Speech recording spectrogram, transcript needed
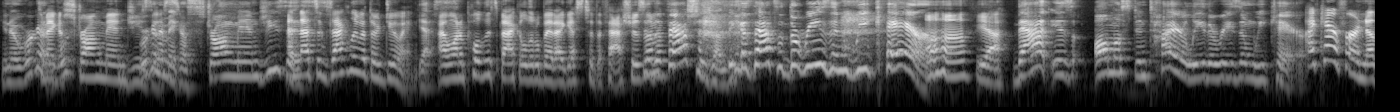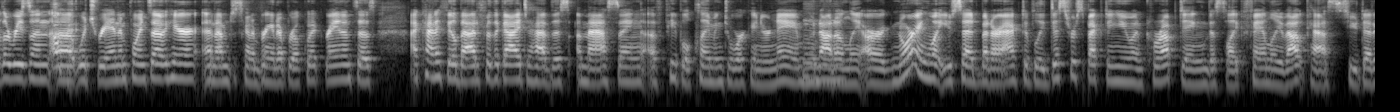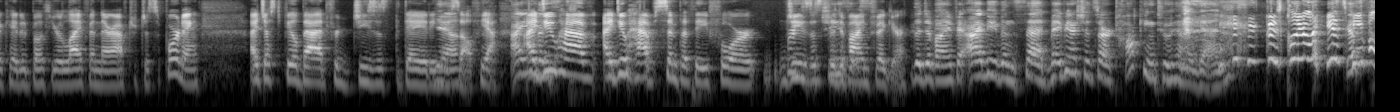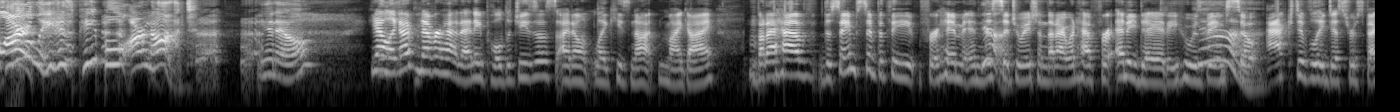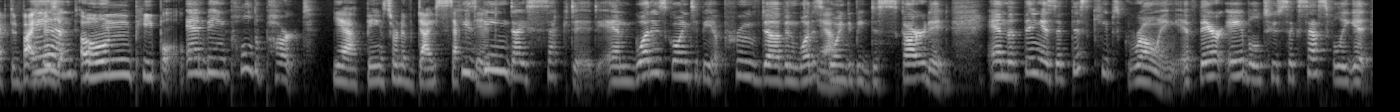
You know, we're gonna Mm-hmm. make a strong man Jesus. we're gonna make a strong man Jesus. and that's exactly what they're doing. Yes. I want to pull this back a little bit, I guess, to the fascism. the fascism because that's the reason we care. uh-huh. Yeah. That is almost entirely the reason we care. I care for another reason, uh, Okay. which Rhiannon points out here, and I'm just going to bring it up real quick. Rhiannon says, I kind of feel bad for the guy to have this amassing of people claiming to work in your name who not mm-hmm. only are ignoring what you said, but are actively disrespecting you and corrupting this like family of outcasts you dedicated both your life and thereafter to supporting. I just feel bad for Jesus the deity Yeah. himself. Yeah. I I, do have I do have sympathy for, Jesus, the divine figure. The divine figure. I've even said maybe I should start talking to him again. Because clearly his people are clearly his people are not. You know? Yeah, like I've never had any pull to Jesus. I don't like he's not my guy. But I have the same sympathy for him in this Yeah. situation that I would have for any deity who is being so Yeah. actively disrespected by And- his own people. And being pulled apart. Yeah, being sort of dissected. He's being dissected and what is going to be approved of and what is Yeah. going to be discarded. And the thing is, if this keeps growing, if they're able to successfully get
